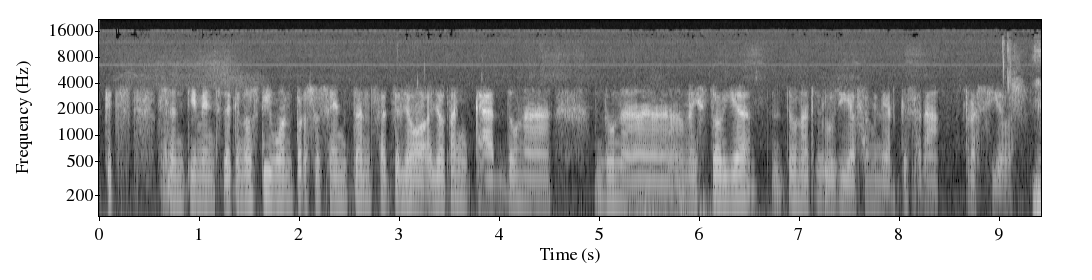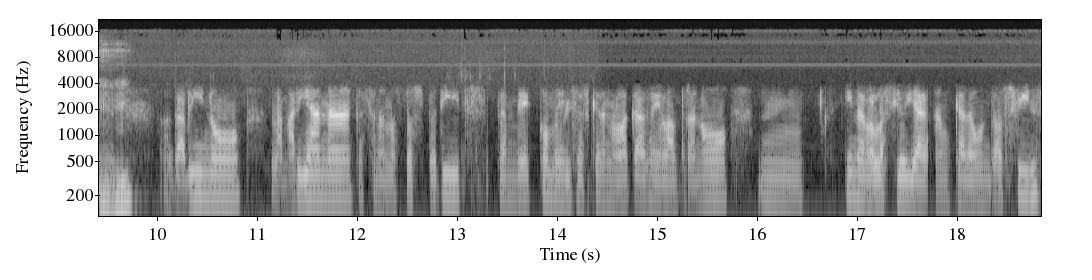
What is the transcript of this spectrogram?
aquests sentiments de que no es diuen però se senten, saps, allò, allò tancat d'una una història d'una trilogia familiar que serà preciós. Mhm. El Gavino, la Mariana, que seran els dos petits, també com ells es queden a la casa i l'altre no, mm, quina relació hi ha amb cada un dels fills.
